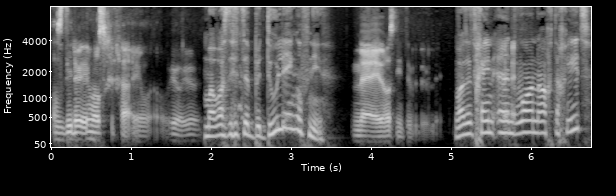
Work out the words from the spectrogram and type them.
als die erin was gegaan, jongen. Maar was dit de bedoeling of niet? Nee, dat was niet de bedoeling. Was het geen end one-achtig iets?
